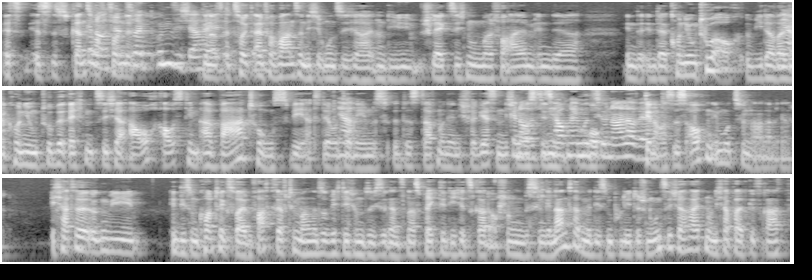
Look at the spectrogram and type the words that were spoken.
Es, es ist ganz Genau, oft es von der- erzeugt Unsicherheit. Genau, es erzeugt einfach wahnsinnige Unsicherheit und die schlägt sich nun mal vor allem in der in der, in der Konjunktur auch wieder, weil Ja. die Konjunktur berechnet sich ja auch aus dem Erwartungswert der Ja. Unternehmen. Das, das darf man ja nicht vergessen. Nicht Genau, es ist ja auch ein emotionaler Wert. Genau, es ist auch ein emotionaler Wert. Ich hatte irgendwie in diesem Kontext war eben Fachkräftemangel so wichtig und diese ganzen Aspekte, die ich jetzt gerade auch schon ein bisschen genannt habe, mit diesen politischen Unsicherheiten. Und ich habe halt gefragt,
